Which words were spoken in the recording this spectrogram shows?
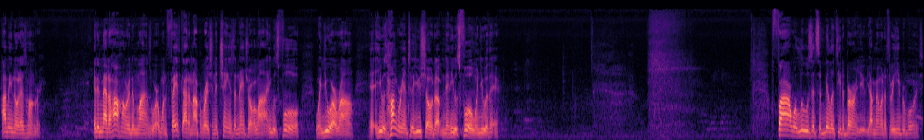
How many know that's hungry? It didn't matter how hungry them lions were. When faith got in operation, it changed the nature of a lion. He was full when you were around. Eh, he was hungry until you showed up, and then he was full when you were there. Fire will lose its ability to burn you. Y'all remember the three Hebrew boys?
